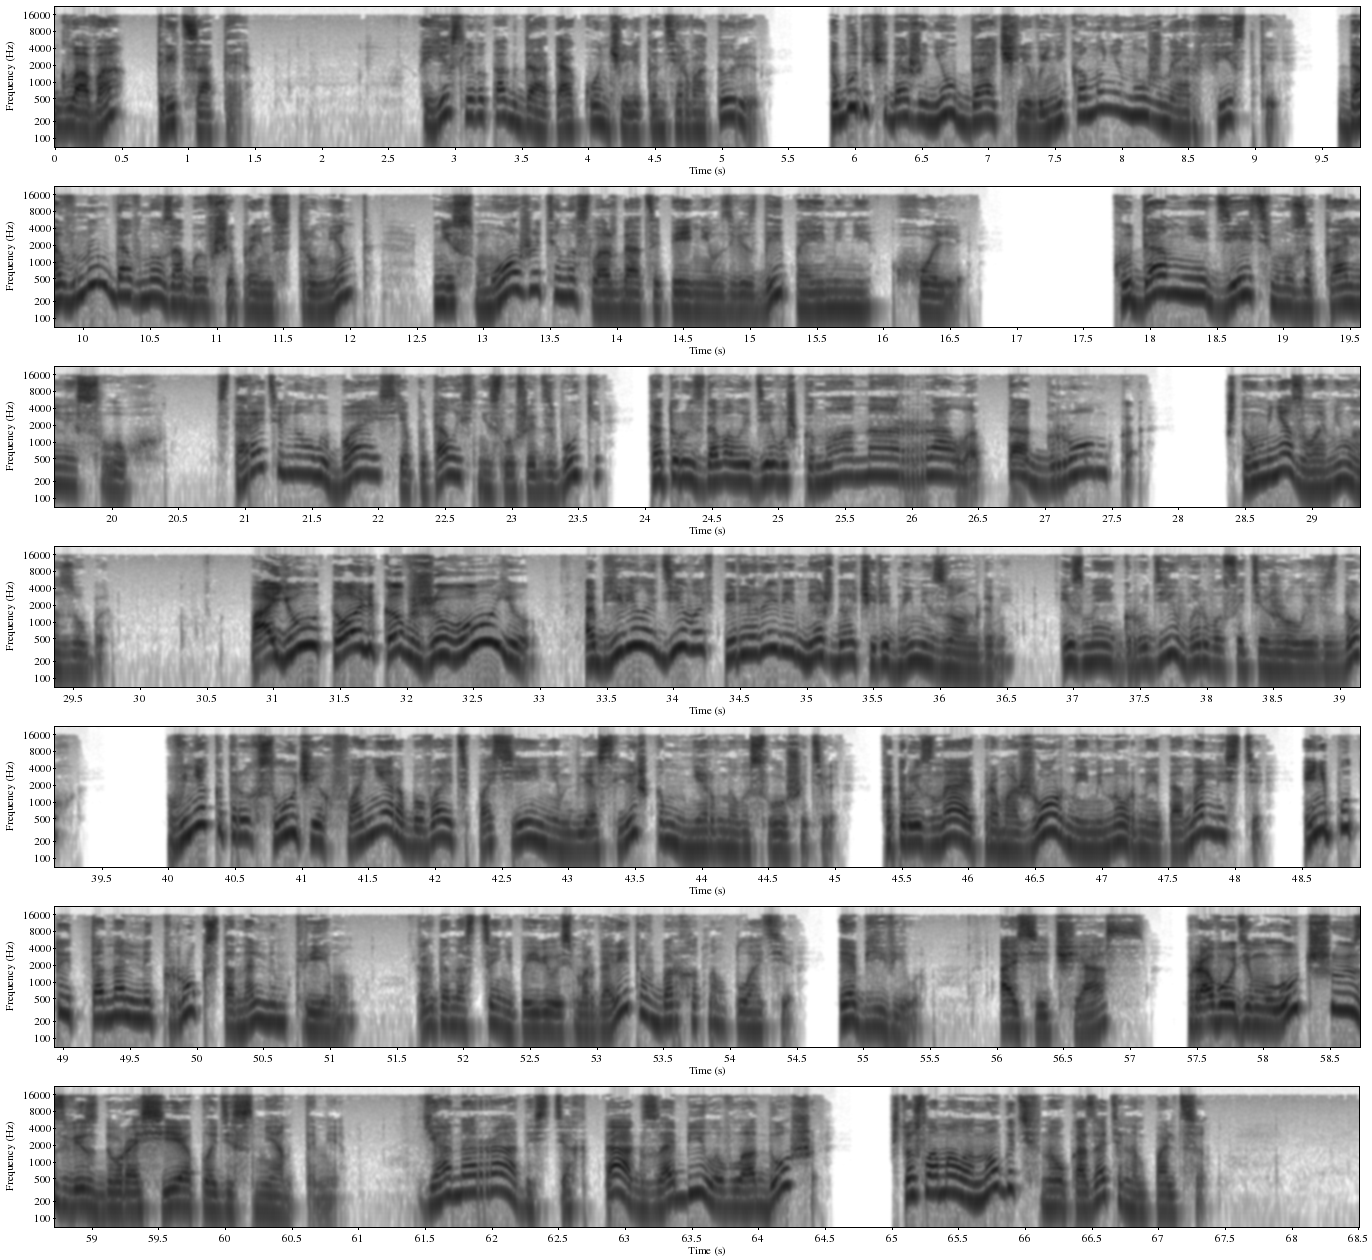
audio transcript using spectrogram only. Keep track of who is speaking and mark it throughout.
Speaker 1: Глава 30. Если вы когда-то окончили консерваторию, то, будучи даже неудачливой, никому не нужной орфисткой, давным-давно забывшей про инструмент, не сможете наслаждаться пением звезды по имени Холли. Куда мне деть музыкальный слух? Старательно улыбаясь, я пыталась не слушать звуки, которые издавала девушка, но она орала так громко, что у меня заломило зубы. «Пою только вживую!» — объявила дива в перерыве между очередными зонгами. Из моей груди вырвался тяжелый вздох. В некоторых случаях фанера бывает спасением для слишком нервного слушателя, который знает про мажорные и минорные тональности и не путает тональный круг с тональным кремом. Когда на сцене появилась Маргарита в бархатном платье и объявила «А сейчас Проводим лучшую звезду России аплодисментами. Я на радостях так забила в ладоши, что сломала ноготь на указательном пальце.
